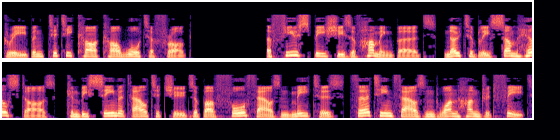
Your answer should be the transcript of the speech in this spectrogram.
grebe and Titicaca water frog. A few species of hummingbirds, notably some hillstars, can be seen at altitudes above 4,000 meters (13,100 feet),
